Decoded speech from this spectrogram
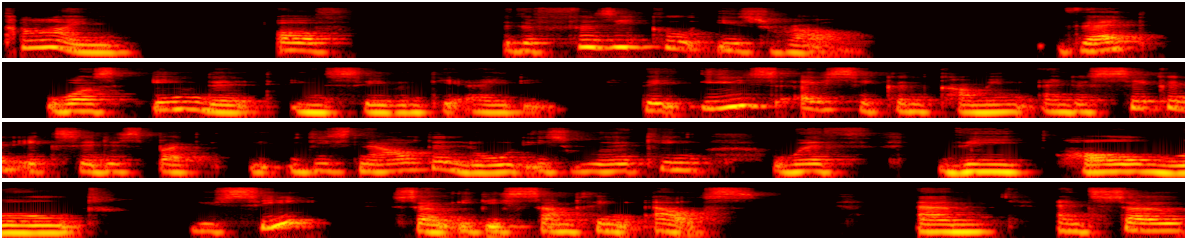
time of the physical israel that was ended in 70 AD there is a second coming and a second exodus, but it is now the Lord is working with the whole world. You see? So it is something else. Um, and so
